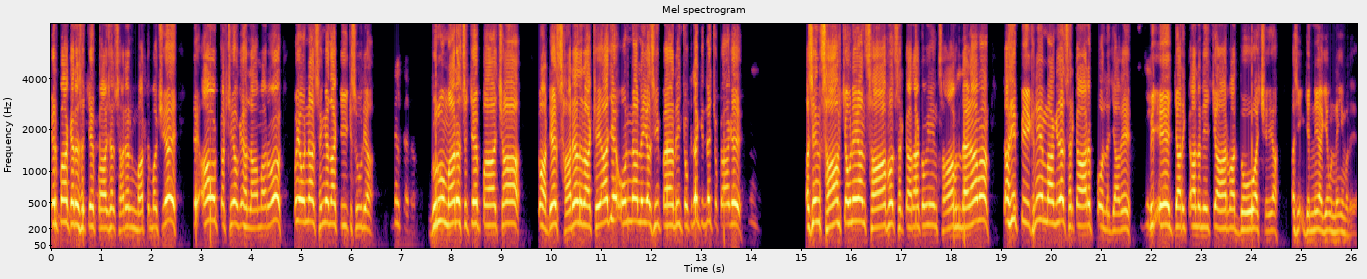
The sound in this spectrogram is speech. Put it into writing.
ਕਿਰਪਾ ਕਰੇ ਸੱਚੇ ਪਾਤਸ਼ਾਹ ਸਾਰਿਆਂ ਨੂੰ ਮਤ ਬਖਸ਼ੇ ਤੇ ਆਓ ਇਕੱਠੇ ਹੋ ਕੇ ਹੱਲਾ ਮਾਰੋ। ਓਏ ਉਹਨਾਂ ਸਿੰਘਾਂ ਦਾ ਕੀ ਕਸੂਰ ਆ? ਬਿਲਕੁਲ ਗੁਰੂ ਮਹਾਰਾਜ ਸੱਚੇ ਪਾਤਸ਼ਾਹ ਤੁਹਾਡੇ ਸਾਰਿਆਂ ਦੇ ਰਾਖੇ ਆ ਜੇ ਉਹਨਾਂ ਲਈ ਅਸੀਂ ਪੈਰ ਨਹੀਂ ਚੁੱਕਦੇ ਕਿੱਦਾਂ ਚੁੱਕਾਂਗੇ? ਅਸੀਂ ਇਨਸਾਫ ਚਾਹੁੰਦੇ ਆ ਇਨਸਾਫ ਸਰਕਾਰਾਂ ਕੋਲ ਵੀ ਇਨਸਾਫ ਲੈਣਾ ਵਾ ਅਸੀਂ ਭੀਖ ਨਹੀਂ ਮੰਗਦੇ ਸਰਕਾਰ ਭੁੱਲ ਜਾਵੇ ਵੀ ਇਹ ਜਰ ਕੱਲ ਨਹੀਂ ਚਾਰ ਵਾ ਦੋ ਅੱਛੇ ਆ ਅਸੀਂ ਜਿੰਨੇ ਉਨੇ ਹੀ ਆ।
